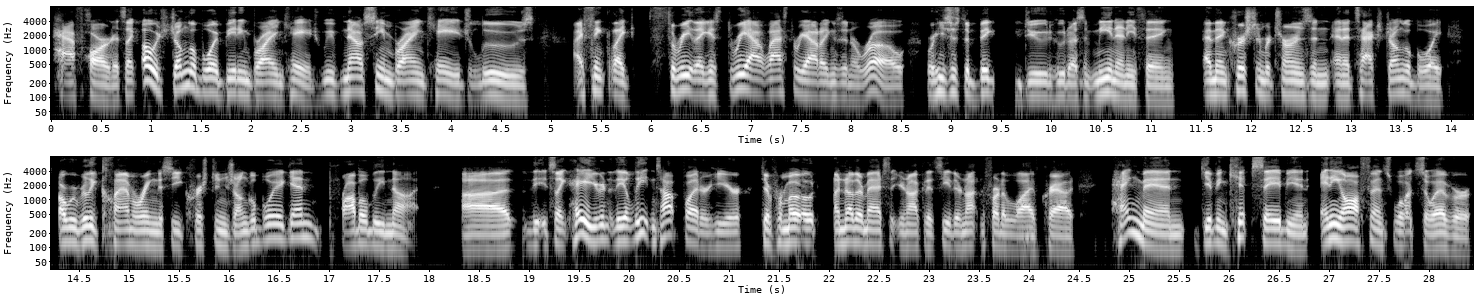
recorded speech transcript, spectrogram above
half hard. It's like, oh, it's Jungle Boy beating Brian Cage. We've now seen Brian Cage lose. I think like three, like his three out last three outings in a row, where he's just a big dude who doesn't mean anything. And then Christian returns and, and attacks Jungle Boy. Are we really clamoring to see Christian Jungle Boy again? Probably not. Uh, it's like, hey, you're the elite and top fighter here to promote another match that you're not going to see. They're not in front of the live crowd. Hangman giving Kip Sabian any offense whatsoever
